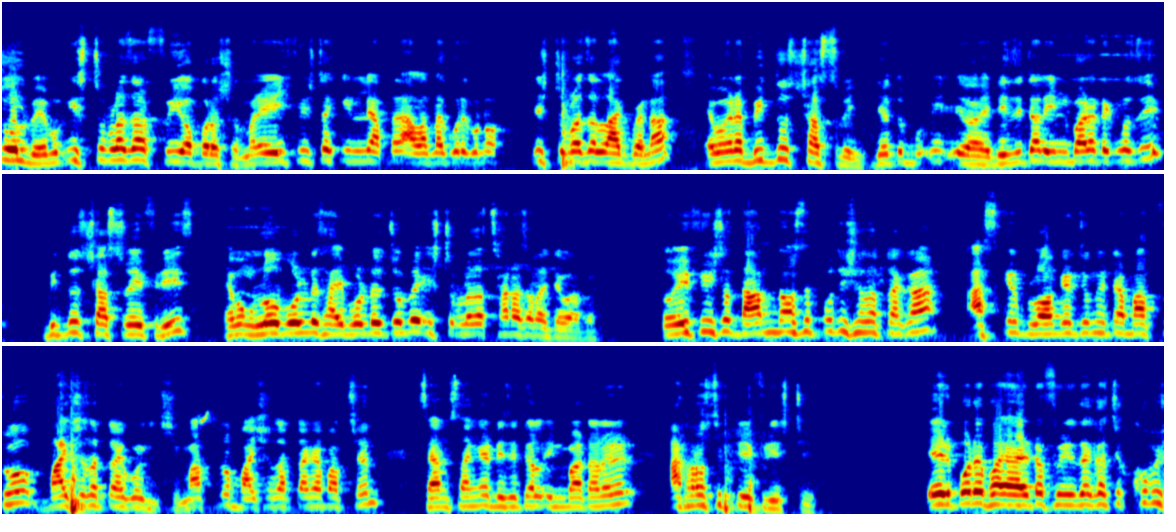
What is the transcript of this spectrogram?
চলবে এবং স্টোবলাইজার ফ্রি অপারেশন মানে এই ফ্রিজটা কিনলে আপনার আলাদা করে কোনো স্টোবলাইজার লাগবে না এবং এটা বিদ্যুৎ সাশ্রয়ী, যেহেতু ডিজিটাল ইনভার্টার টেকনোলজি বিদ্যুৎ সাশ্রয়ী ফ্রিজ এবং লো ভোল্টেজ হাই ভোল্টেজ চলবে স্টোবলাইজার ছাড়া চালাতে পারবেন তো এই ফ্রিজটার দাম দেওয়া আছে পঁচিশ হাজার টাকা, আজকের ব্লগের জন্য এটা মাত্র বাইশ হাজার টাকা করে দিচ্ছি, মাত্র বাইশ হাজার টাকা পাচ্ছেন স্যামসাং এর ডিজিটাল ইনভার্টারের আঠারো সিফটি এই ফ্রিজটি এরপরে ভাই আরেকটা ফ্রিজ দেখাচ্ছে, খুবই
